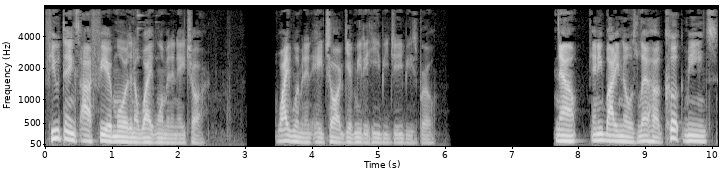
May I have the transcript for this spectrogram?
Few things I fear more than a white woman in HR. White women in HR give me the heebie jeebies, bro. Now, anybody knows let her cook means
